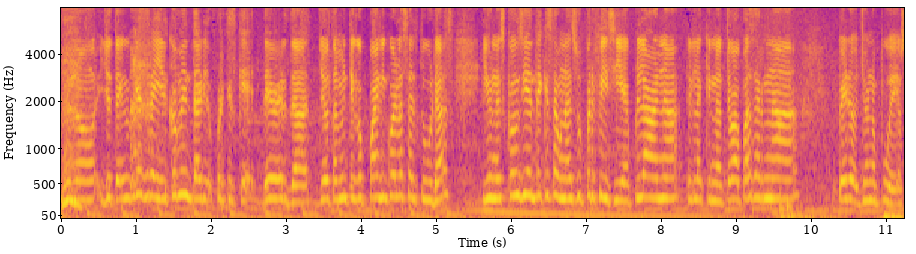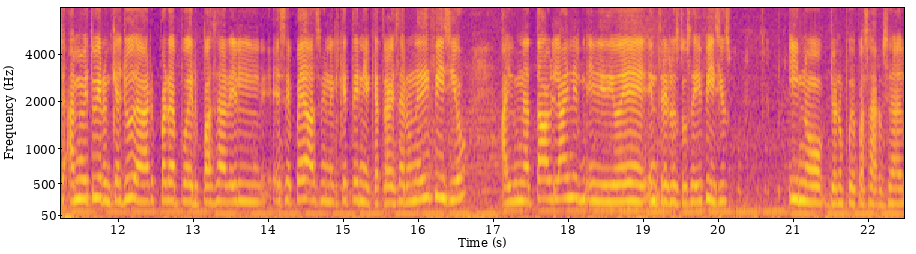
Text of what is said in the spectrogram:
No, yo tengo que hacer ahí el comentario porque es que de verdad yo también tengo pánico a las alturas y uno es consciente que está en una superficie plana en la que no te va a pasar nada, pero yo no pude, o sea, a mí me tuvieron que ayudar para poder pasar el, ese pedazo en el que tenía que atravesar un edificio. Hay una tabla en el medio de entre los dos edificios y no, yo no pude pasar, o sea,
